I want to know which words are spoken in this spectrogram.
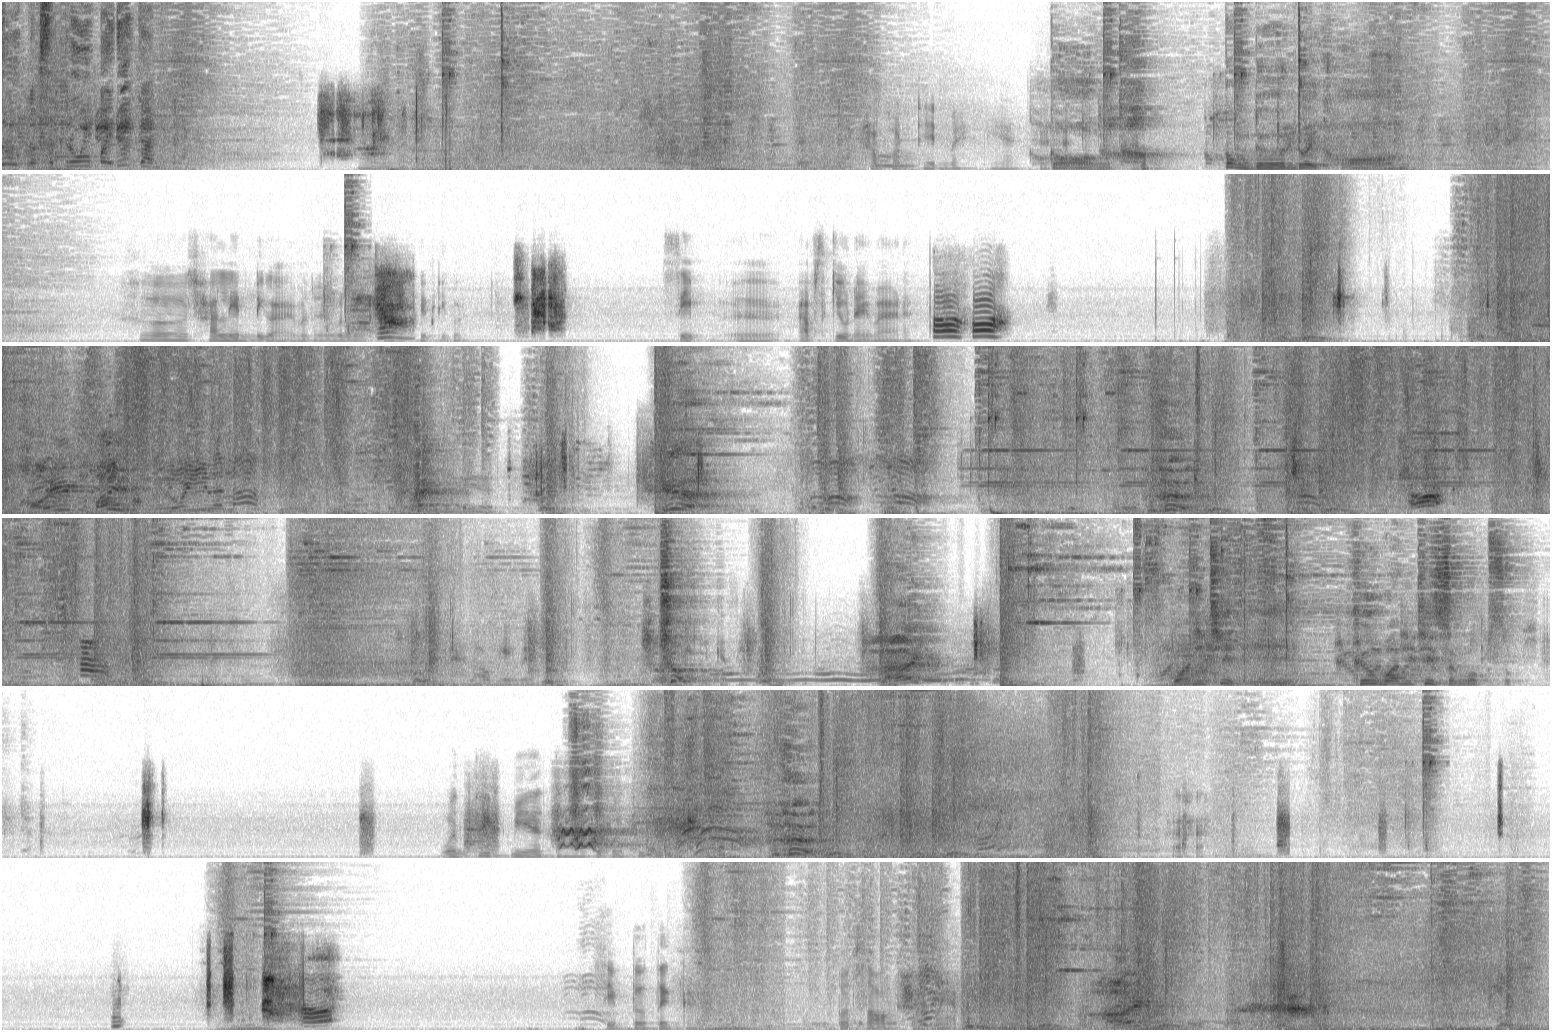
สู้กับศัตรูไปด้วยกัน ทำคอนเทนต์ไหมเนี่ยกองทัพต้องเดินด้วยของ เอาอะไรดีเออชาเลนจ์ดีกว่ามันมันเล่นชาเลนจ์ดีกว่าสิบเอ่ออัพสกิลไหนมานะถอยไป ลุยแล้วนะ ที่ดี คือวันที่สงบสุข วันที่เมียตายเป็นวันที่เฮ้ยฮ่าฮ่าสิบตัวตึงครับ กดสองครั้งแม่งเฮ้ย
